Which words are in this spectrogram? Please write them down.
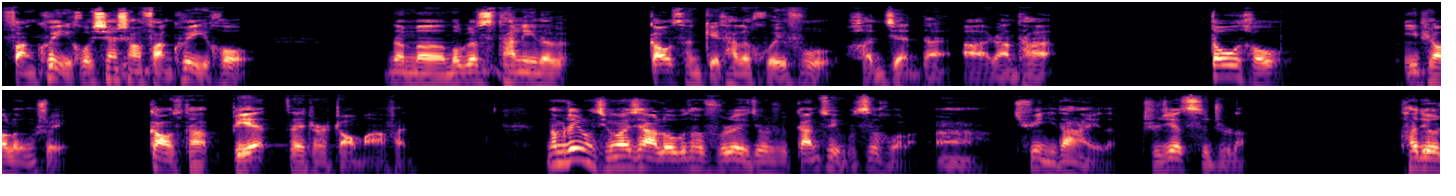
反馈以后向上反馈以后，那么摩根斯坦利的高层给他的回复很简单啊，让他兜头一瓢冷水。告诉他别在这儿找麻烦。那么这种情况下，罗伯特·福瑞就是干脆不伺候了啊，去你大爷的，直接辞职了。他就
